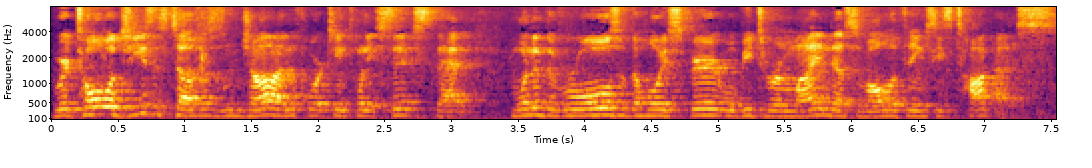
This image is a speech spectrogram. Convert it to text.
We're told, Jesus tells us in John 14 26, that one of the roles of the Holy Spirit will be to remind us of all the things He's taught us.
